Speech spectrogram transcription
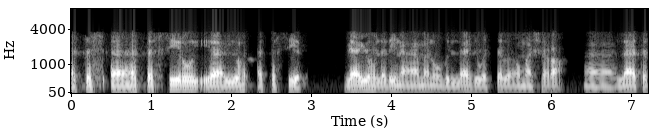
التفسير يا أيها التفسير. يا أيها الذين آمنوا بالله واتبعوا ما شرع آه، لا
